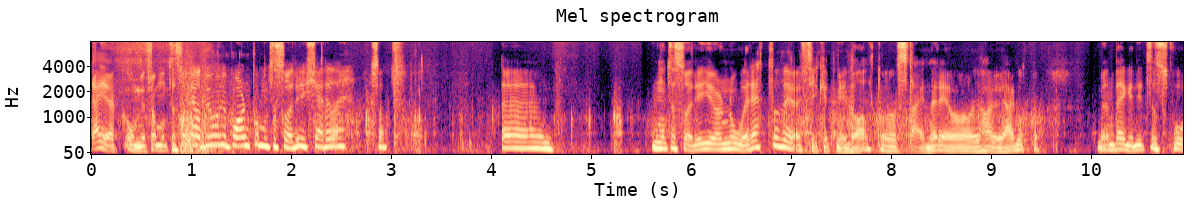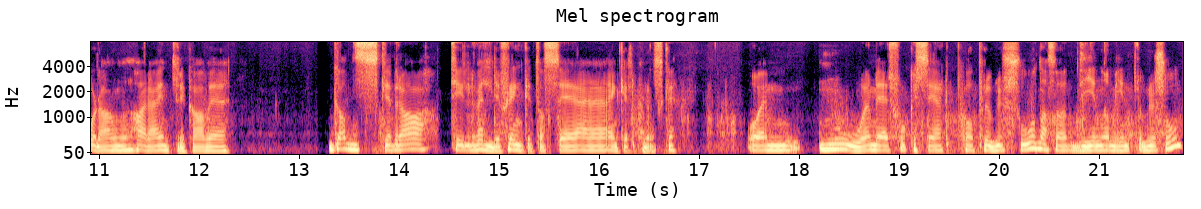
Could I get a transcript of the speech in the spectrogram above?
Jeg gjør om fra Montessori. Ja, du har jo barn på Montessori, kjære deg. Eh, Montessori gjør noe rett, og det gjør sikkert mye galt. Og Steiner er jo, har jo jeg gått på. Men begge de to skolene har jeg inntrykk av er ganske bra til veldig flinke til å se enkeltmennesket. Og er noe mer fokusert på progresjon, altså din og min progresjon,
